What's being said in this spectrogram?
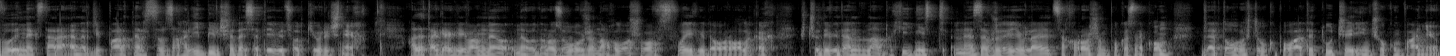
В Nextera Energy Partners взагалі більше 10% річних. Але так як я вам неодноразово вже наголошував в своїх відеороликах, що дивідендна дохідність не завжди є хорошим показником для того, щоб купувати ту чи іншу компанію.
